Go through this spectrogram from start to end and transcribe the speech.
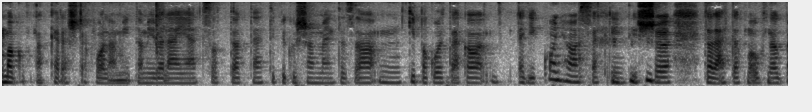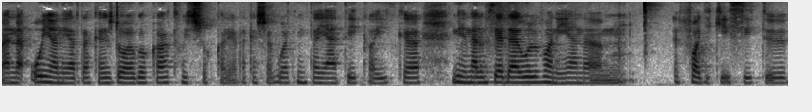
maguknak kerestek valamit, amivel eljátszottak, tehát tipikusan ment ez a, mm, kipakolták a egyik konyha a szekrényt, és találtak maguknak benne olyan érdekes dolgokat, hogy sokkal érdekesebb volt, mint a játékaik. Nálunk például van ilyen fagyi készítő,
